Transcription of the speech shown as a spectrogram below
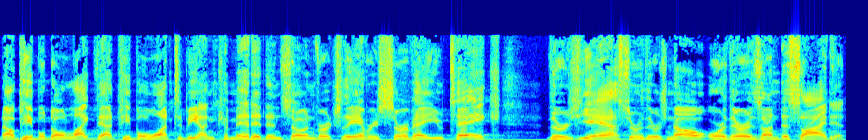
Now, people don't like that. People want to be uncommitted. And so, in virtually every survey you take, there's yes or there's no or there is undecided.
